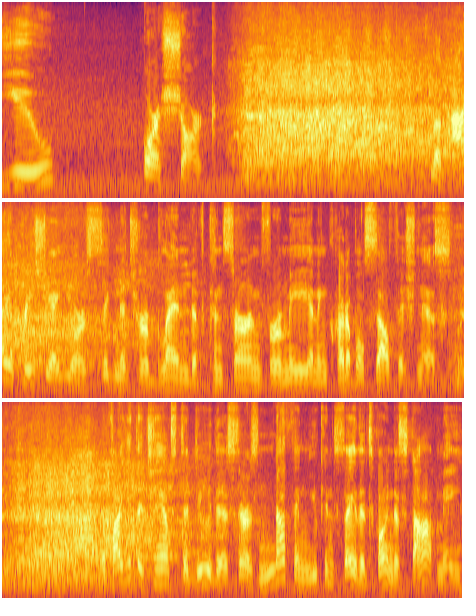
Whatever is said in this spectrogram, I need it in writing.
You or a shark? Look, I appreciate your signature blend of concern for me and incredible selfishness. If I get the chance to do this, there's nothing you can say that's going to stop me.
